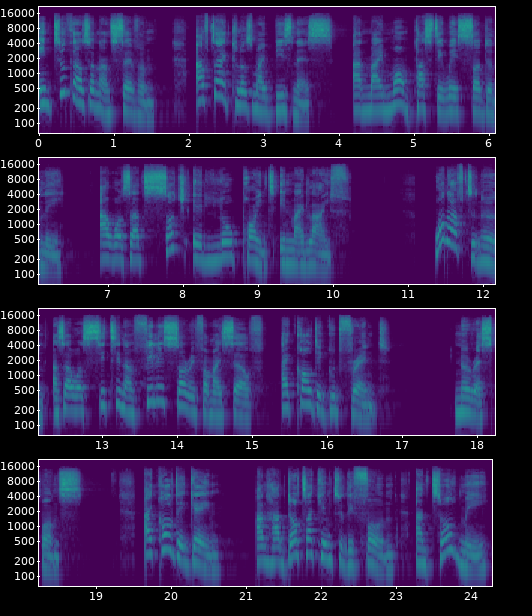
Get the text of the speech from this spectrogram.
In 2007, after I closed my business and my mom passed away suddenly, I was at such a low point in my life. One afternoon, as I was sitting and feeling sorry for myself, I called a good friend. No response. I called again, and her daughter came to the phone and told me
